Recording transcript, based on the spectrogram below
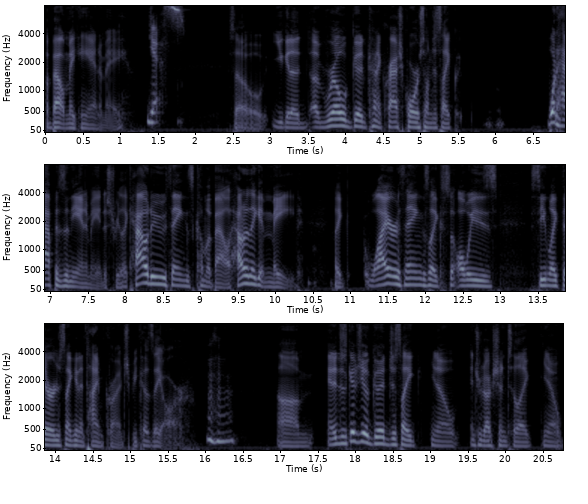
about making anime. Yes. So you get a, a real good kind of crash course on just like what happens in the anime industry. Like how do things come about? How do they get made? Like why are things like so always seem like they're just like in a time crunch because they are. Mm-hmm. Um, and it just gives you a good just like you know introduction to like you know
